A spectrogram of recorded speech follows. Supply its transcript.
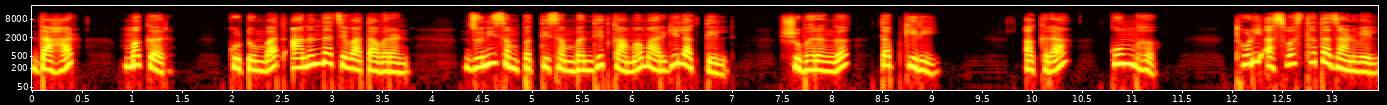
दहाड मकर. कुटुंबात आनंदाचे वातावरण. जुनी संपत्ती संबंधित कामं मार्गी लागतील. शुभरंग तपकिरी. अकरा कुंभ. थोडी अस्वस्थता जाणवेल.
